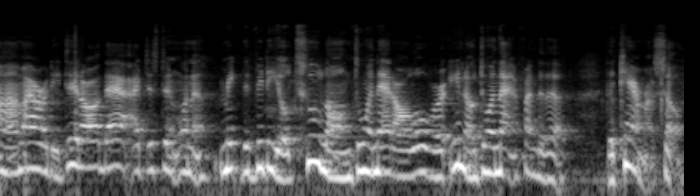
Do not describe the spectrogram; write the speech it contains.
Um, I already did all that. I just didn't want to make the video too long doing that all over you know doing that in front of the the camera so.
